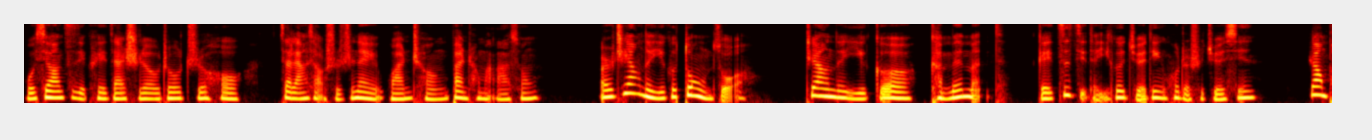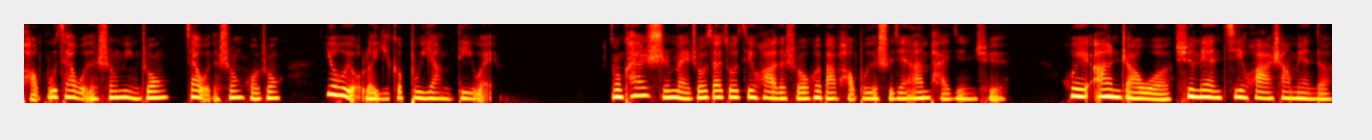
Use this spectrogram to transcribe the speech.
我希望自己可以在十六周之后，在两小时之内完成半程马拉松。而这样的一个动作，这样的一个 commitment，给自己的一个决定或者是决心，让跑步在我的生命中，在我的生活中。又有了一个不一样的地位。我开始每周在做计划的时候，会把跑步的时间安排进去，会按照我训练计划上面的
